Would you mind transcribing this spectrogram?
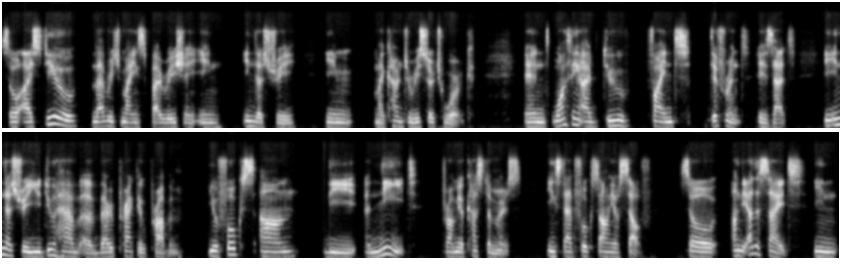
So I still leverage my inspiration in industry in my current research work. And one thing I do find different is that in industry, you do have a very practical problem. You focus on the need from your customers instead focus on yourself. So on the other side, in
